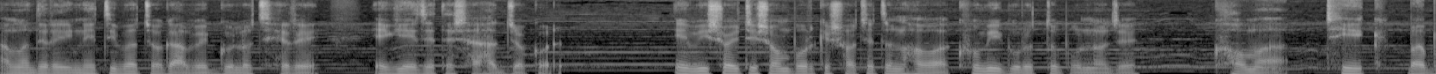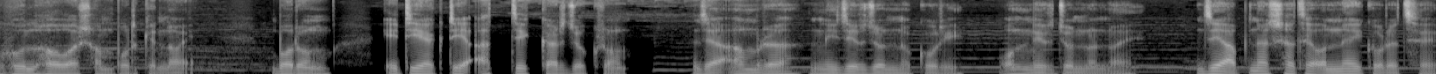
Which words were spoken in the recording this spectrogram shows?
আমাদের এই নেতিবাচক আবেগগুলো ছেড়ে এগিয়ে যেতে সাহায্য করে। এই বিষয়টি সম্পর্কে সচেতন হওয়া খুবই গুরুত্বপূর্ণ যে, ক্ষমা ঠিক বা ভুল হওয়া সম্পর্কে নয়, বরং এটি একটি আত্মিক কার্যক্রম যা আমরা নিজের জন্য করি, অন্যের জন্য নয়। যে আপনার সাথে অন্যায় করেছে,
